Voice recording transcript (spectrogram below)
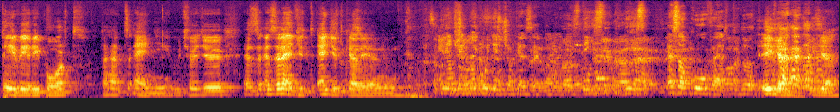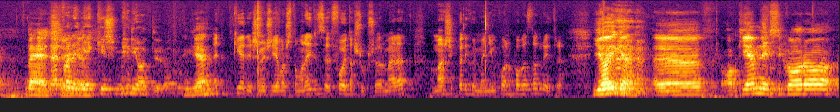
tévériport, tehát ennyi. Úgyhogy ez, ezzel együtt, együtt kell élnünk. Én meg úgyis csak ezért van, hogy ez dísz, dísz. Ez a cover, tudod? Igen, igen. Lehetséges. van egy ilyen kis miniatűradó. Igen? Egy kérdésem és javaslatom van, egyrészt, hogy folytassuk sör mellett, a másik pedig, hogy menjünk volna a gazdag rétre? Ja igen, ö, aki emlékszik arra,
